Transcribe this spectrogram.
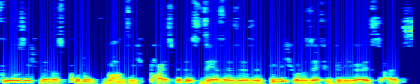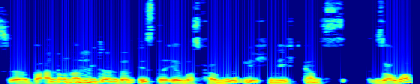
Vorsicht, wenn das Produkt wahnsinnig preiswert ist, sehr, sehr, sehr, sehr billig oder sehr viel billiger ist als äh, bei anderen mhm. Anbietern, dann ist da irgendwas vermutlich nicht ganz sauber.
